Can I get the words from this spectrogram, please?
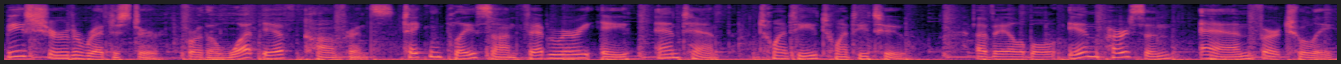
Be sure to register for the What If Conference taking place on February 8th and 10th, 2022. Available in person and virtually.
